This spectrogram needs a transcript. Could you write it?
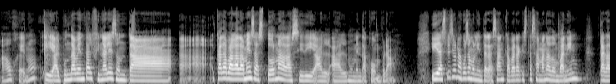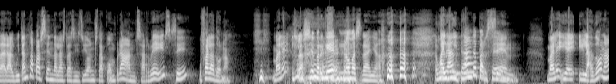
auge, no? I el punt de venda al final és on te, eh, cada vegada més es torna a decidir el, el moment de compra. I després hi ha una cosa molt interessant, que ara aquesta setmana d'on venim t'agradarà. El 80% de les decisions de compra en serveis Sí? ho fa la dona. Vale? No sé per què, no m'estranya. El 80%. Vale? I, I la dona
